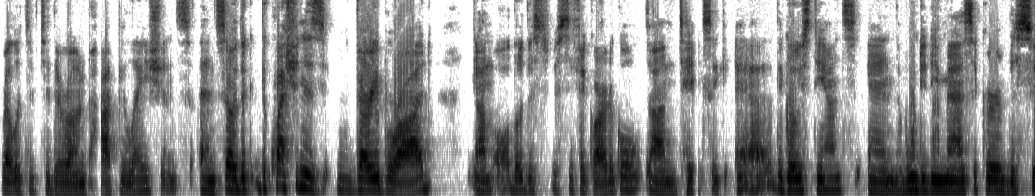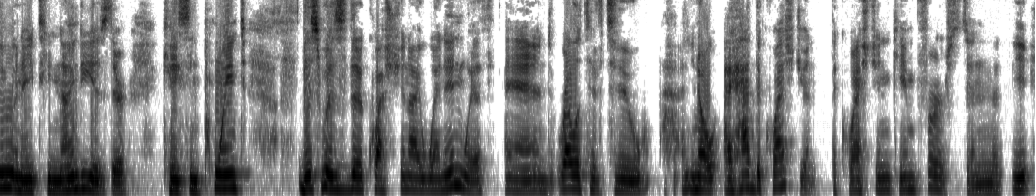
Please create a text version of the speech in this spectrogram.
relative to their own populations? And so the, the question is very broad. Um, although this specific article um, takes uh, the ghost dance and the Wounded Knee Massacre of the Sioux in 1890 as their case in point this was the question I went in with. And relative to, you know, I had the question. The question came first, and the,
